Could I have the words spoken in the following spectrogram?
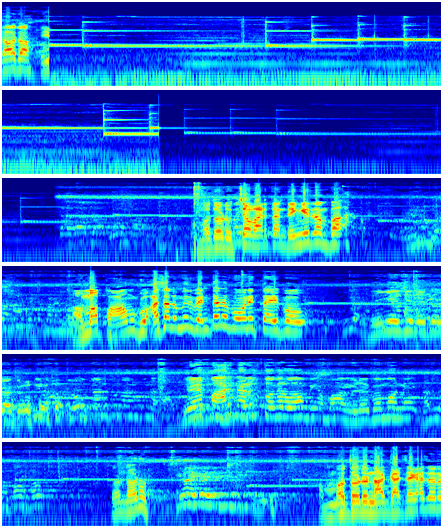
దాదా అమ్మతోడు ఉచ్చ పడతాను దెంగిద్దాంపా అమ్మ పాము గు- అసలు మీరు వెంటనే ఫోన్ ఎత్తి అయిపోవు. నడు అమ్మతోడు నాకు గజ గజ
